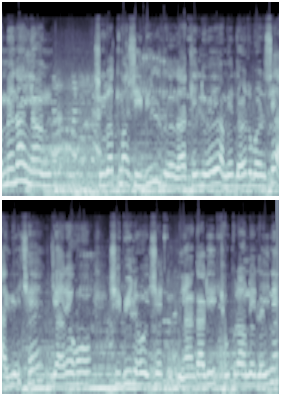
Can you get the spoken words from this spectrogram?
અમે ના અહીંયા સુરતમાં સિવિલ રાખેલી હોય અમે દર વર્ષે આવીએ છીએ. જ્યારે હું સિવિલ હોય છે ત્યાં આગળ છોકરાઓને લઈને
